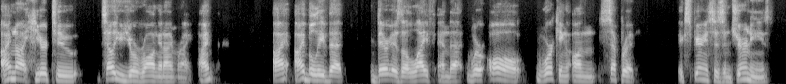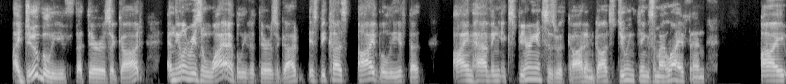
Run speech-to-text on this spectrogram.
I'm not here to tell you you're wrong and I'm right. I'm I I believe that there is a life and that we're all working on separate experiences and journeys. I do believe that there is a God. And the only reason why I believe that there is a God is because I believe that I'm having experiences with God and God's doing things in my life. And I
